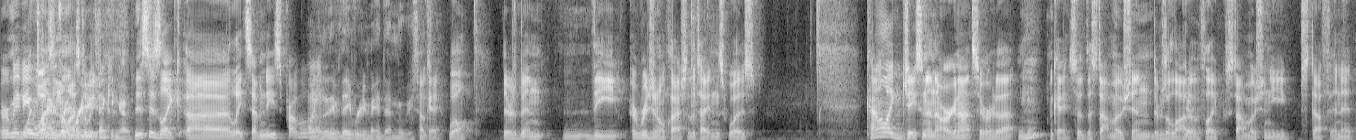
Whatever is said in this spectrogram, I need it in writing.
Or maybe What it was time the frame were you thinking of? This is like uh, late seventies, probably. Oh, no, they've, they've remade that movie. Since Okay, well, there's been the original Clash of the Titans was kind of like Jason and the Argonauts. Ever heard of that? Mm-hmm. Okay, so the stop motion, there was a lot of like stop motiony stuff in it.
